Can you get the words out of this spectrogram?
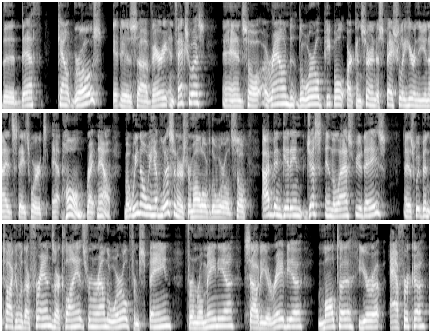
The death count grows. It is uh, very infectious. And so around the world, people are concerned, especially here in the United States where it's at home right now. But we know we have listeners from all over the world. So I've been getting just in the last few days as we've been talking with our friends, our clients from around the world, from Spain, from Romania, Saudi Arabia, Malta, Europe, Africa,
